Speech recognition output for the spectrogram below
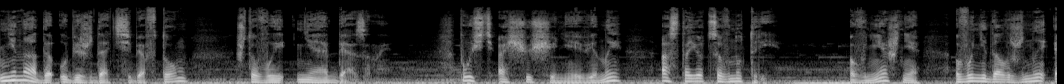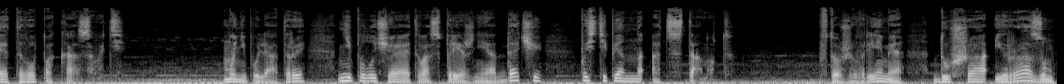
Не надо убеждать себя в том, что вы не обязаны – Пусть ощущение вины остается внутри. Внешне вы не должны этого показывать. Манипуляторы, не получая от вас прежней отдачи, постепенно отстанут. В то же время душа и разум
